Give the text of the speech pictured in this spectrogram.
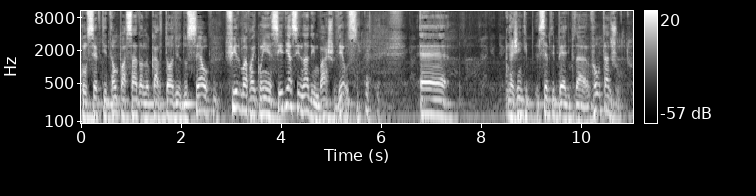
Com certidão passada no cartório do céu, firma reconhecida e assinado embaixo, Deus. É, a gente sempre pede para voltar junto.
